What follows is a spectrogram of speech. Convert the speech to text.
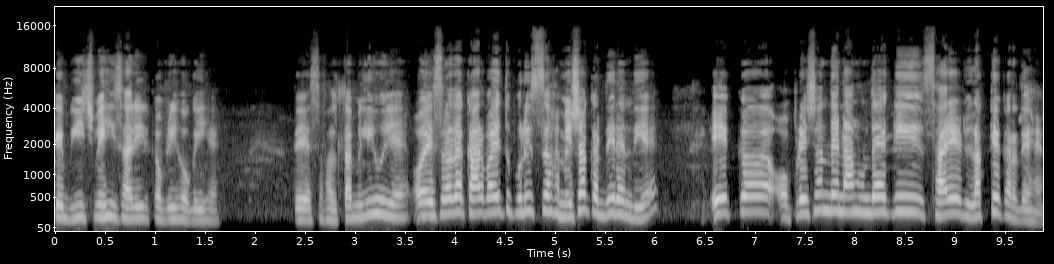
के बीच में ही सारी रिकवरी हो गई है। तो सफलता मिली हुई है। और इस तरह का कार्रवाई तो पुलिस हमेशा करती रहती है। एक ऑपरेशन के नाम होंगे कि सारे लग के करते हैं।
